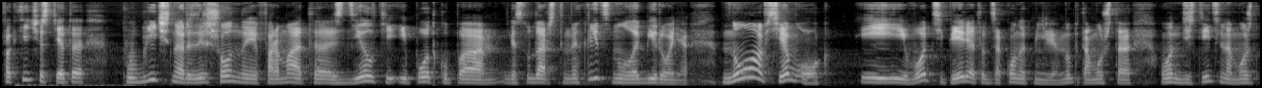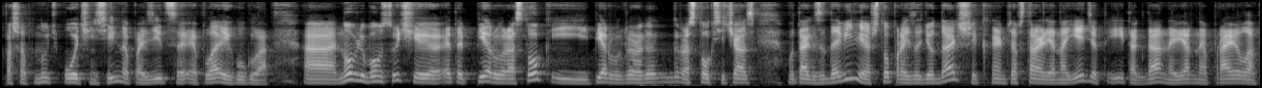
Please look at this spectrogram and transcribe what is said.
фактически это публично разрешенный формат э, сделки и подкупа государственных лиц, ну, лоббирования, но всем ок. И вот теперь этот закон отменили. Ну, потому что он действительно может пошапнуть очень сильно позиции Apple и Google. А, но в любом случае, это первый росток, и первый росток сейчас вот так задавили. Что произойдет дальше? Какая-нибудь Австралия наедет, и тогда, наверное, правила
